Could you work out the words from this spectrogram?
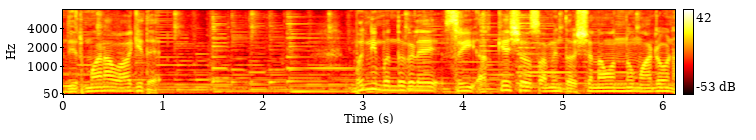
ನಿರ್ಮಾಣವಾಗಿದೆ. ಬನ್ನಿ ಬಂಧುಗಳೇ ಶ್ರೀ ಅರ್ಕೇಶ್ವರ ಸ್ವಾಮಿ ದರ್ಶನವನ್ನು ಮಾಡೋಣ.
